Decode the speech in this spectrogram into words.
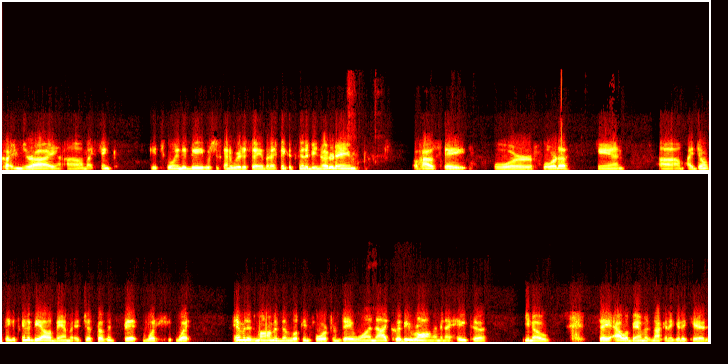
cut and dry. Um, I think it's going to be, which is kind of weird to say, but I think it's going to be Notre Dame, Ohio State, or Florida, and um, I don't think it's going to be Alabama. It just doesn't fit what he, what him and his mom have been looking for from day one. Now I could be wrong. I mean, I hate to, you know, say Alabama's not going to get a kid,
